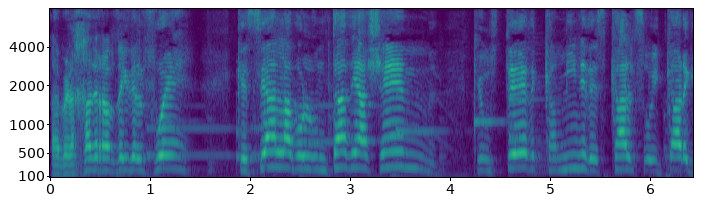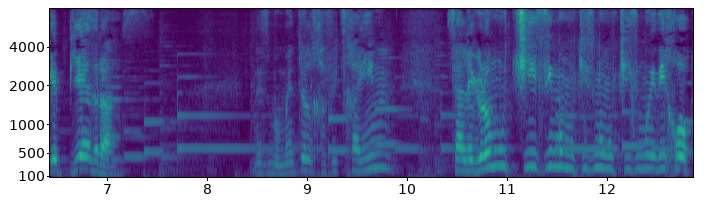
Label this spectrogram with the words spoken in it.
la verajá de Rabzeidel fue que sea la voluntad de Hashem que usted camine descalzo y cargue piedras. En ese momento el Jafetz Haim se alegró muchísimo, muchísimo, muchísimo y dijo,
